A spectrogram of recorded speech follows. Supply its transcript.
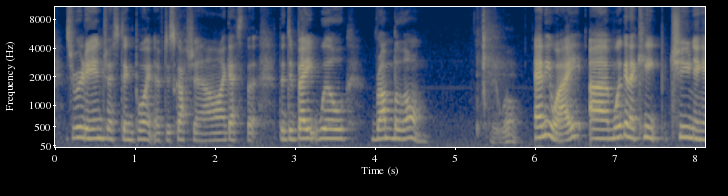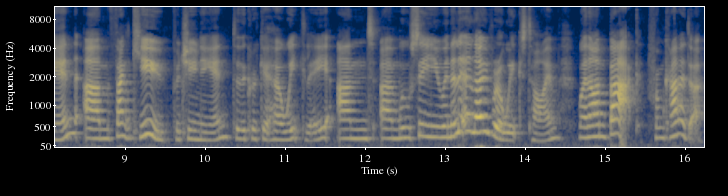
it's a really interesting point of discussion, and I guess that the debate will rumble on. It will. Anyway, um, we're going to keep tuning in. Um, thank you for tuning in to the CRICKETher Weekly, and um, we'll see you in a little over a week's time when I'm back from Canada.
